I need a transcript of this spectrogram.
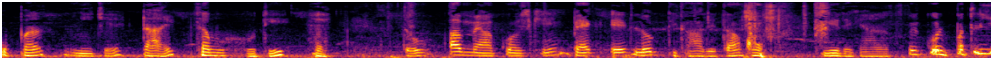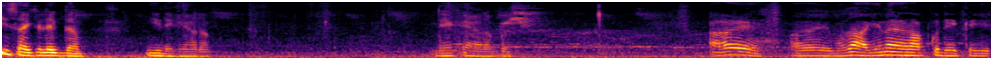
ऊपर, नीचे टाइट सब होती है। तो अब मैं आपको इसकी बैक एक लुक दिखा देता हूँ। ये देखें यार, बिल्कुल पतली साइकिल एकदम। ये देखें यार आप। देखें यार आप बस। आए आए, मज़ा आ गया ना यार आपको देख के ये।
